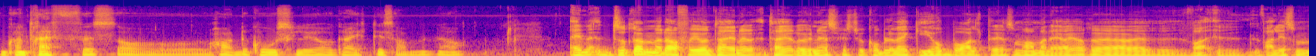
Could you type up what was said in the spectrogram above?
som kan treffes og ha det koselig og greit sammen. ja. En drømme da for Jon Terje Runes, hvis du kobler vekk jobb og alt det som har med det å gjøre, hva, hva, liksom,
